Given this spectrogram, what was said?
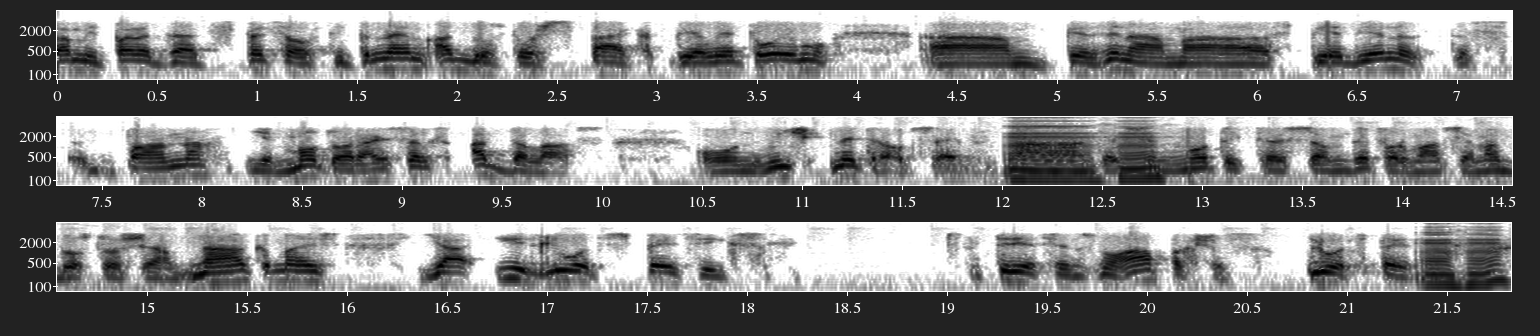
tam ir paredzēts speciāls stiprinājums, atbilstoši spēka pielietojumu. Um, pie zināmā spiediena tas panna, ja motora aizsargs atdalās. Un viņš netraucē mm. -hmm. notikt ar savām deformācijām atbilstošām. Nākamais, ja ir ļoti spēcīgs trieciens no apakšas, ļoti spēcīgs. Mhm.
